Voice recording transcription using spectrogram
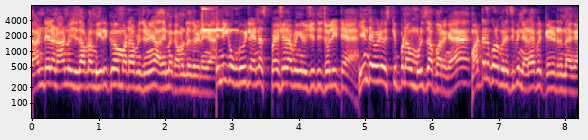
சண்டேல நான்வெஜ் சாப்பிடாம இருக்கவே மாட்டேன் அப்படின்னு சொன்னீங்க அதே மாதிரி கமெண்ட்ல சொல்லிடுங்க. இன்னைக்கு உங்க வீட்டுல என்ன ஸ்பெஷல் அப்படிங்கிற விஷயத்தையும் சொல்லிட்டு இந்த வீடியோ ஸ்கிப் பண்ணாம முழுசா பாருங்க. மட்டன் குழம்பு ரெசிபி நிறைய பேர் கேட்டுட்டு இருந்தாங்க.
